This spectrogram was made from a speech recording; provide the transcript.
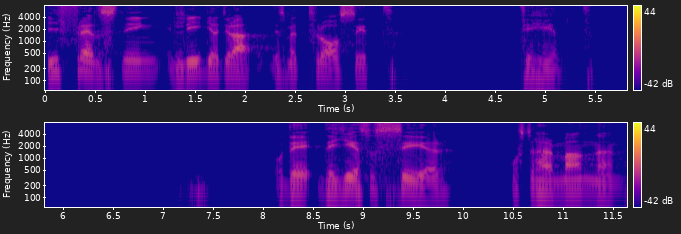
I frälsning ligger att göra det som är trasigt till helt. Och det, det Jesus ser hos den här mannen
